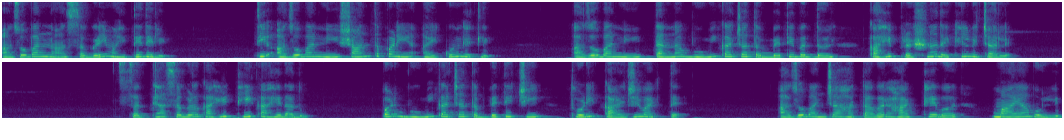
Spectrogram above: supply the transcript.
आजोबांना सगळी माहिती दिली. ती आजोबांनी शांतपणे ऐकून घेतली. आजोबांनी त्यांना भूमिकाच्या तब्येतीबद्दल काही प्रश्न देखील विचारले. सध्या सगळं काही ठीक आहे दादू. पण भूमिकाच्या तब्येतीची थोडी काळजी वाटते. आजोबांच्या हातावर हात ठेवत माया बोलली.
